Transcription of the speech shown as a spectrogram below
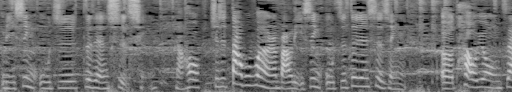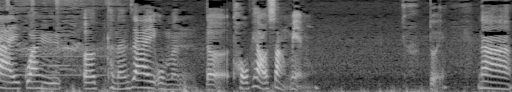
理性无知这件事情，然后其实大部分的人把理性无知这件事情，呃，套用在关于呃，可能在我们的投票上面。对，那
